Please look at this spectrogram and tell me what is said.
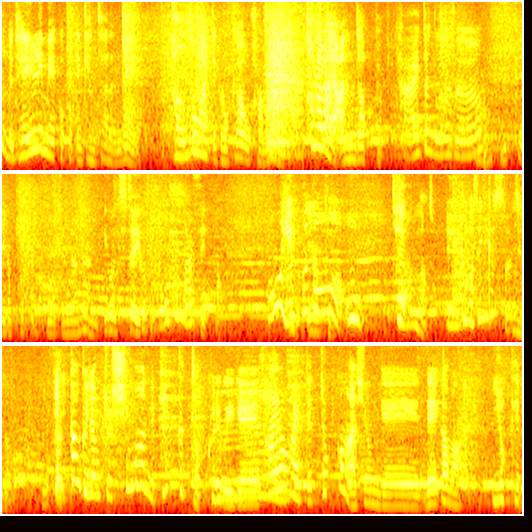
근데 데일리 메이크업 할 땐 괜찮은데 방송할 때 그렇게 하고 가면 카메라에 안 잡혀. 살짝 눈웃음. 밑에 이렇게 좀 그어주면은 이건 진짜 이것도 똥손도 할 수 있다. 오 예쁘다. 이렇게. 오 차이가 나죠. 애교가 생겼어요 음. 지금. 약간 그냥 좀 shimmer한 느낌? 그쵸. 그리고 이게 음. 사용할 때 조금 아쉬운 게 내가 막 이렇게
